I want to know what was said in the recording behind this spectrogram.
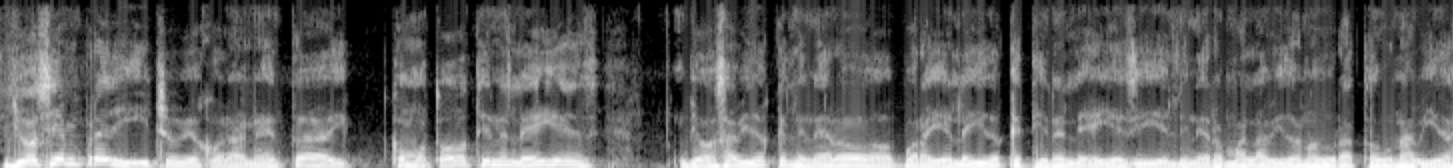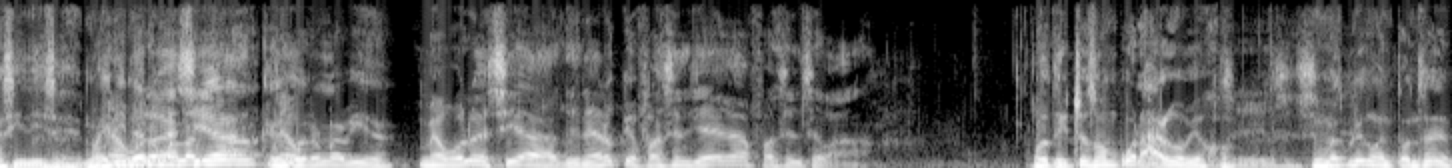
yo siempre he dicho, viejo, la neta, y como todo tiene leyes, yo he sabido que el dinero, por ahí he leído que tiene leyes y el dinero mal habido no dura toda una vida, así dice. No hay Mi dinero mal habido que dure una vida. Mi abuelo decía, dinero que fácil llega, fácil se va. Los dichos son por algo, viejo. Sí, sí, ¿Sí me explico? Entonces,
